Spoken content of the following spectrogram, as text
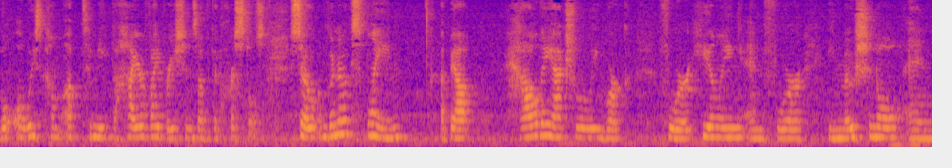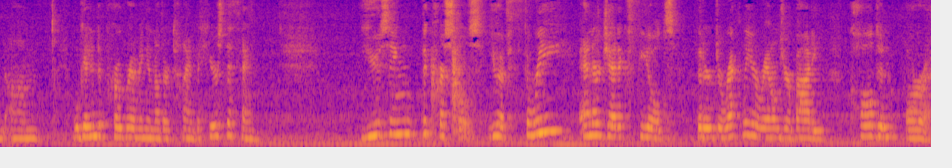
will always come up to meet the higher vibrations of the crystals. So I'm going to explain about how they actually work for healing and for emotional and um, we'll get into programming another time. But here's the thing using the crystals, you have three energetic fields that are directly around your body called an aura.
